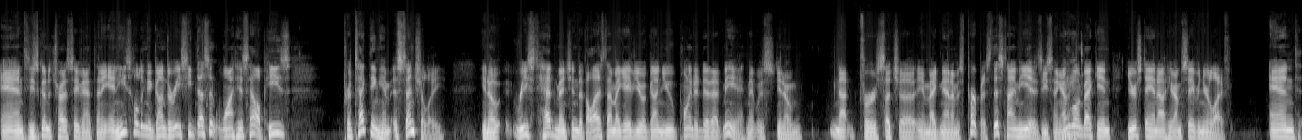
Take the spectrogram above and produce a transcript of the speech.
and he's going to try to save Anthony, and he's holding a gun to Reese. He doesn't want his help. He's protecting him essentially. You know, Reese had mentioned that the last time I gave you a gun, you pointed it at me, and it was you know not for such a, a magnanimous purpose. This time he is. He's saying, "I'm Right. going back in. You're staying out here. I'm saving your life." And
